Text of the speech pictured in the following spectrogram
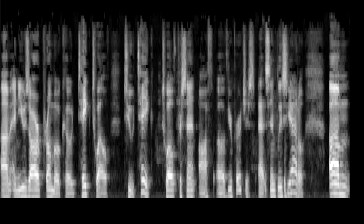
Um, and use our promo code Take 12 to take 12% off of your purchase at Simply Seattle. Um,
